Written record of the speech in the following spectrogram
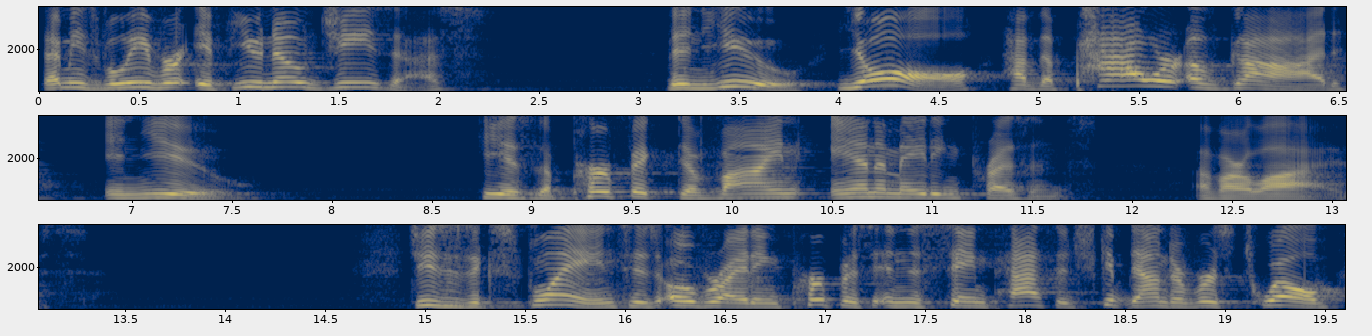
That means, believer, if you know Jesus, then you, y'all, have the power of God in you. He is the perfect, divine, animating presence of our lives. Jesus explains his overriding purpose in this same passage. Skip down to verse 12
